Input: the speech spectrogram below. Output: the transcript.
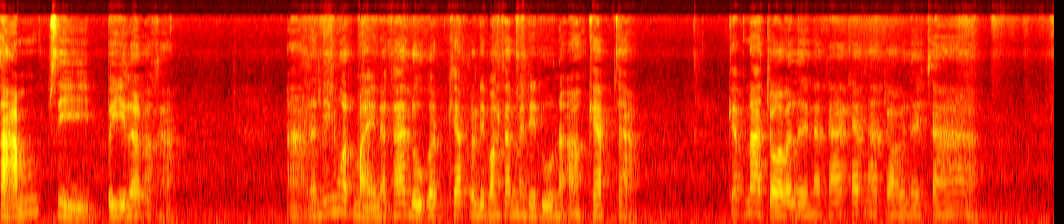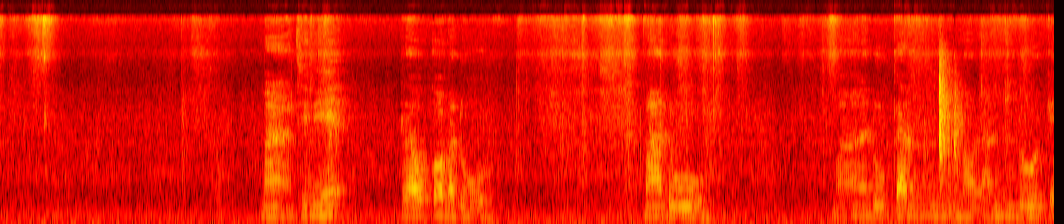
สามสี่ปีแล้วล่ะค่ะอ่าแล้วนี่งวดใหม่นะคะ ดูกันแคปกันเลยบางท่านไม่ได้ดูนะอ้าวแคปจ้ะแคปหน้าจอไว้เลยนะคะ แคปหน้าจอไว้เลยจ้า มาทีนี้เราก็มาดู มาดู มาดูกันมาลันดูแก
